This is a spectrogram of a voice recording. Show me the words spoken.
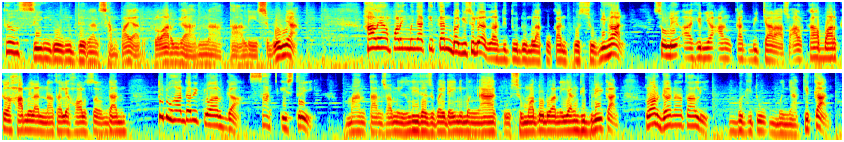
tersinggung dengan sampaian keluarga Natali sebelumnya. Hal yang paling menyakitkan bagi Suli adalah dituduh melakukan pesugihan. Suli akhirnya angkat bicara soal kabar kehamilan Natalie Holzer dan tuduhan dari keluarga sang istri. Mantan suami Lida Zubaida ini mengaku semua tuduhan yang diberikan keluarga Natalie begitu menyakitkan.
